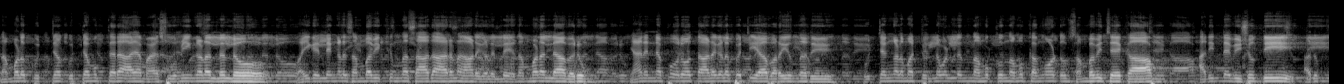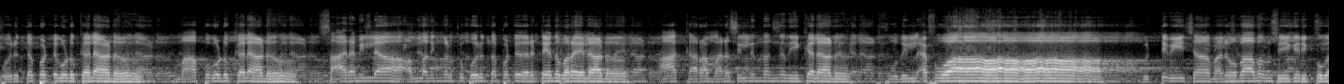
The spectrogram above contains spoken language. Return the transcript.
നമ്മൾ കുറ്റ കുറ്റമുക്തരായ മഴസൂമിങ്ങളല്ലല്ലോ വൈകല്യങ്ങൾ സംഭവിക്കുന്ന സാധാരണ ആളുകളല്ലേ നമ്മളെല്ലാവരും. ഞാൻ എന്നെ പോലത്തെ ആളുകളെ പറ്റിയാ പറയുന്നത്. കുറ്റങ്ങൾ മറ്റുള്ളവരിൽ നിന്ന് നമുക്കും നമുക്ക് അങ്ങോട്ടും സംഭവിച്ചേക്കാം. അതിന്റെ വിശുദ്ധി അത് പൊരുത്തപ്പെട്ട് കൊടുക്കലാണ്. മാപ്പ് കൊടുക്കലാണ്. സാരമില്ല. അല്ല നിങ്ങൾക്ക് പൊരുത്തപ്പെട്ട് തരട്ടെ എന്ന് പറയലാണ്. ആ കറ മനസ്സിൽ നിന്നങ്ങ് നീക്കലാണ്. വിട്ടുവീഴ്ച മനോഭാവം സ്വീകരിക്കുക.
